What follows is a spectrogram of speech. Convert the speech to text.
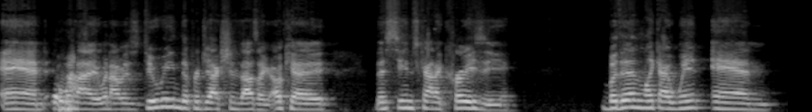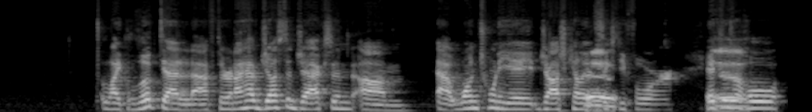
And when I when I was doing the projections, I was like, okay, this seems kind of crazy. But then like I went and like looked at it after, and I have Justin Jackson um at 128, Josh Kelley at 64. If there's a whole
